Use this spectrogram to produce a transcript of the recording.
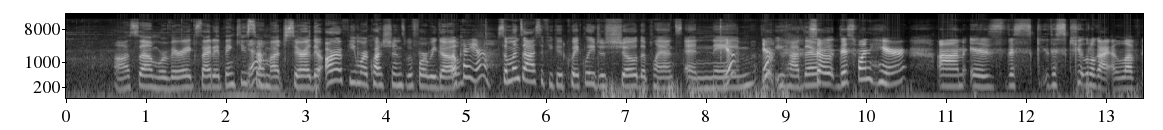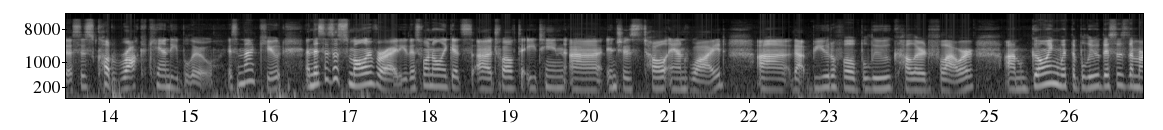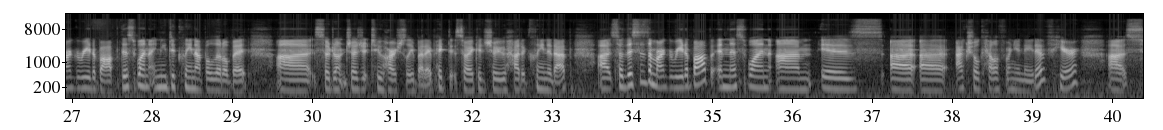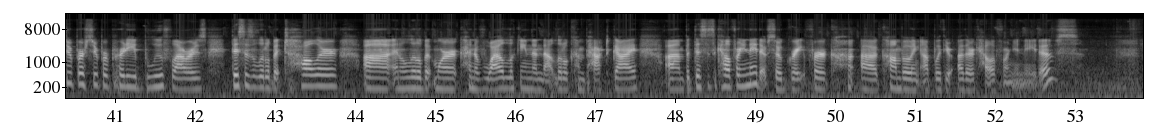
Awesome. We're very excited. Thank you yeah. so much, Sarah. There are a few more questions before we go. Okay, yeah. Someone's asked if you could quickly just show the plants and name yeah, what you have there. So this one here um, is this this cute little guy. I love this. This is called Rock Candy Blue. Isn't that cute? And this is a smaller variety. This one only gets uh, 12 to 18 uh, inches tall and wide. Uh, that beautiful blue colored flower. Um, going with the blue, this is the Margarita Bop. This one I need to clean up a little bit, uh, so don't judge it too harshly, but I picked it so I could show you how to clean it up. Uh, so this is the Margarita Bop, and this one um, is uh, uh, actual California native here. Uh, super, super pretty blue flowers. This is a little bit taller uh, and a little bit more kind of wild looking than that little compact guy. Um, but this is a California native, so great for uh, comboing up with your other California natives.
